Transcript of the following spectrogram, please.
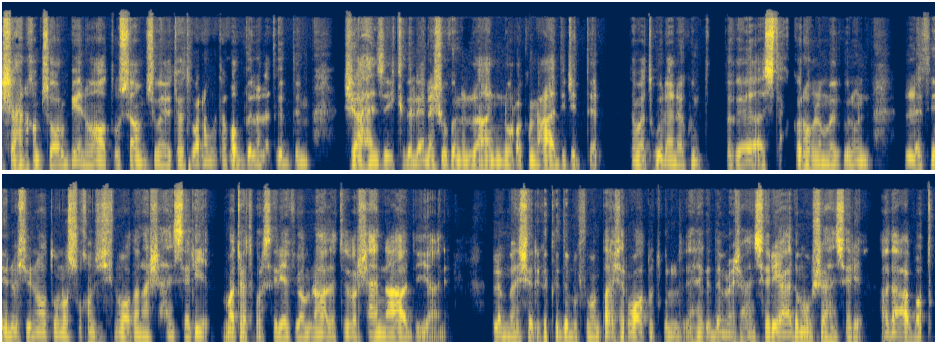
الشاحن 45 واط وسامسونج تعتبر متفضلة انها تقدم شاحن زي كذا لأن أشوف إنه الآن إنه رقم عادي جدا. لما تقول أنا كنت أستحقرهم لما يقولون ال 22 واط ونص و25 واط أنها شحن سريع. ما تعتبر سريع في يومنا هذا تعتبر شحن عادي يعني. لما الشركة تقدم لك 18 واط وتقول إحنا قدمنا شحن سريع هذا مو بشحن سريع هذا عبط.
